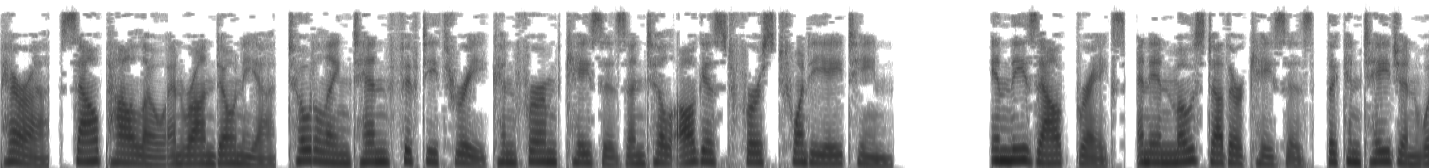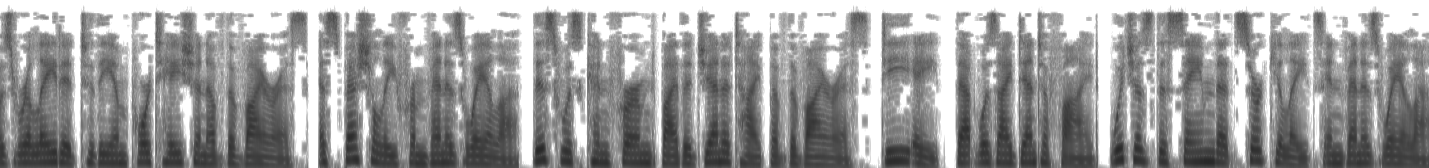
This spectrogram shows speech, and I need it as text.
Pará, São Paulo and Rondônia, totaling 1053 confirmed cases until August 1, 2018. In these outbreaks, and in most other cases, the contagion was related to the importation of the virus, especially from Venezuela. This was confirmed by the genotype of the virus, D8, that was identified, which is the same that circulates in Venezuela.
